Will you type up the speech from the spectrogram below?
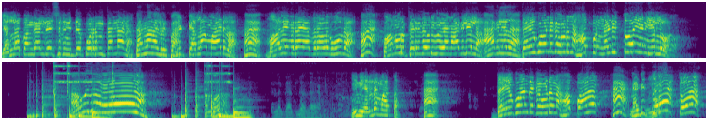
ಎಲ್ಲ ಬಂಗಾಳ ದೇಶದ ವಿದ್ಯಾಕೋರನ್ ತಂದಾನ. ತಂದಾನಲ್ರಿಪ್ಪ ಇಟ್ಟೆಲ್ಲ ಮಾಡಿದ. ಹಾ. ಮಾಳಿಂಗರಾಯ ಅದ್ರೊಳಗೆ ಹೋದ. ಹಾ. ಕಾನೂರು ಕರಿದವ್ರಿಗೂ ಏನಾಗ್ಲಿಲ್ಲ ಆಗ್ಲಿಲ್ಲ? ದೈಗೊಂಡ ಗೌಡನ ಹಬ್ಬ ನಡೀತೋ ಏನ್ ಇಲ್ಲೋ? ಹೌದು. ಇವ್ ಎರಡೇ ಮಾತ. ಹಾ. ದೈಗೊಂಡ ಗೌಡನ ಹಬ್ಬ ಹಾ ನಡೀತು? ನಡೀತೋ?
